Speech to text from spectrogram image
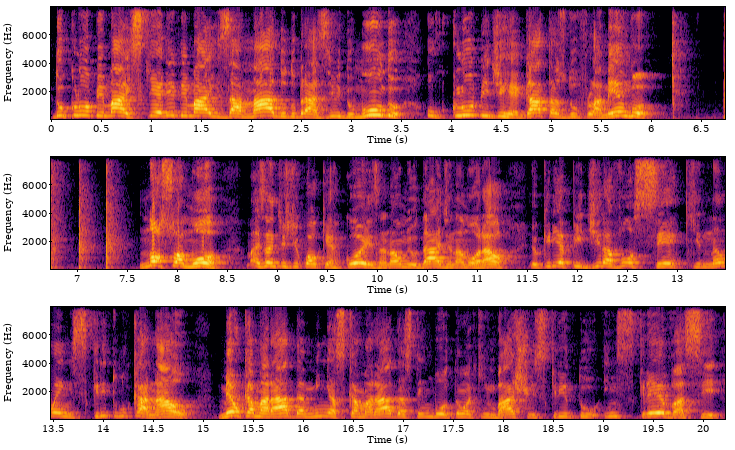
do clube mais querido e mais amado do Brasil e do mundo, o Clube de Regatas do Flamengo. Nosso amor! Mas antes de qualquer coisa, na humildade, na moral, eu queria pedir a você que não é inscrito no canal, meu camarada, minhas camaradas, tem um botão aqui embaixo escrito inscreva-se.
